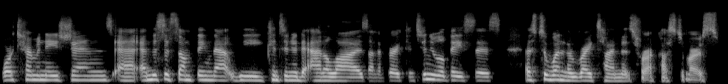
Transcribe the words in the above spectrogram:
or terminations, and, and, this is something that we continue to analyze on a very continual basis as to when the right time is for our customers.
